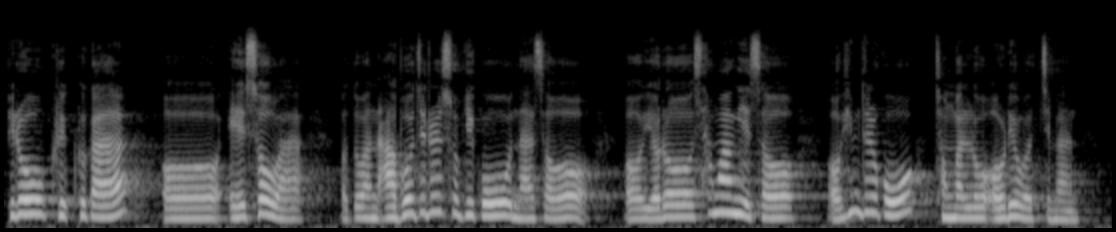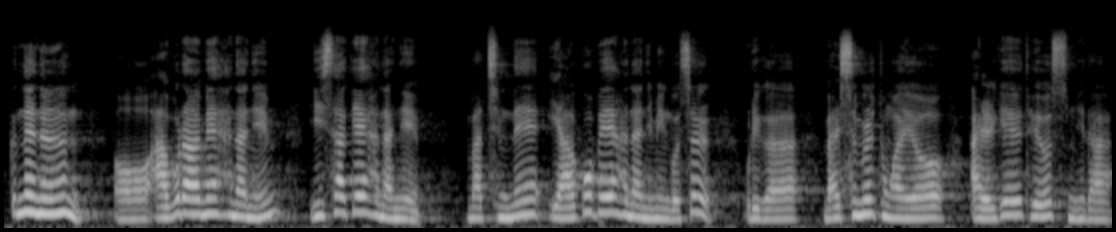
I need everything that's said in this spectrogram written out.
비록 그, 그가 어, 에서와 또한 아버지를 속이고 나서 어, 여러 상황에서 어, 힘들고 정말로 어려웠지만 끝내는 어, 아브라함의 하나님, 이삭의 하나님, 마침내 야곱의 하나님인 것을 우리가 말씀을 통하여 알게 되었습니다.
